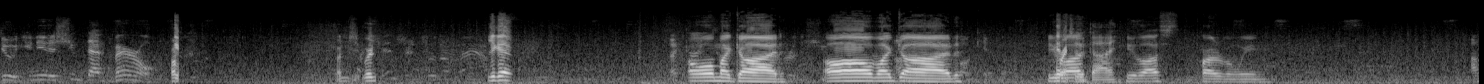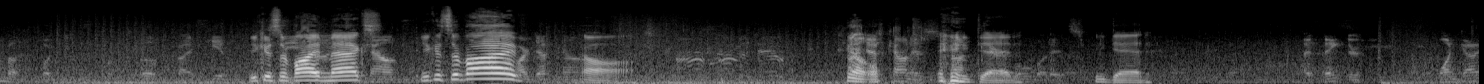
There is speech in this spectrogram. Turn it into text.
dude, you need to shoot that barrel. Where'd you, where'd you go? That Oh my god. cover the shoot. Oh my god. fuck him up. He Right lost, guy. he lost part of a wing. I'm about to fuck you up if I You can survive, uh, Max. You can survive! Our death count. Oh, Our No. death count is He dead. terrible, but it's. he dead. I think there's one guy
